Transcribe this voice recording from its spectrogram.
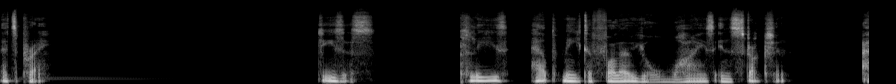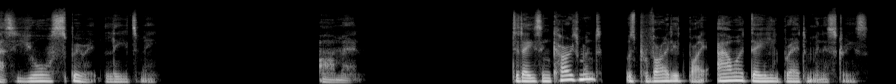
Let's pray. Jesus, please help me to follow your wise instruction as your Spirit leads me. Amen. Today's encouragement was provided by Our Daily Bread Ministries.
